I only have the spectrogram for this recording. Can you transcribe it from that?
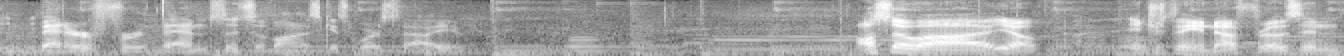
Mm-hmm. better for them, so Sylvanas gets worse value. Also, uh, you know, interestingly enough, Frozen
